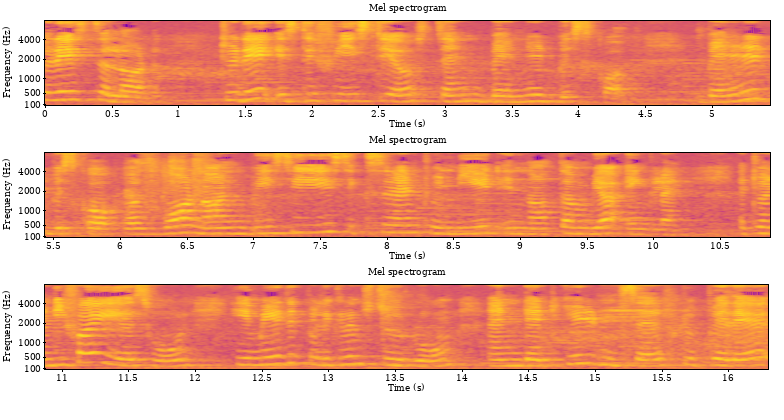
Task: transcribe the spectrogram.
Praise the Lord. Today is the feast day of Saint Benedict Biscop. Benedict Biscop was born on BCE 628 in Northumbria, England. At 25 years old, he made the pilgrims to Rome and dedicated himself to prayer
